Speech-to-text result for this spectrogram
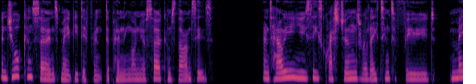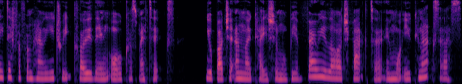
and your concerns may be different depending on your circumstances. And how you use these questions relating to food may differ from how you treat clothing or cosmetics. Your budget and location will be a very large factor in what you can access.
